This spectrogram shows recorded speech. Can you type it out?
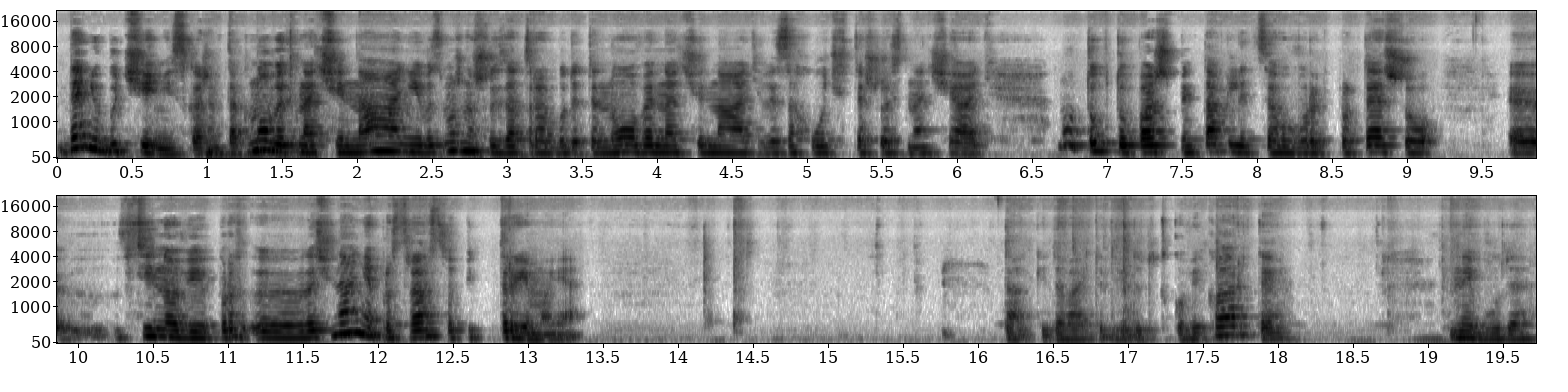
День обучення, скажімо так, нових начинань. Возможно, що завтра будете нове починати, ви захочете щось почати. Ну, тобто, Паш Пентаклі це говорить про те, що е, всі нові про- е, пространство підтримує. Так, і давайте дві додаткові карти. Не буде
